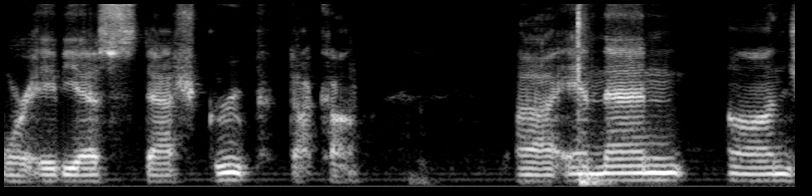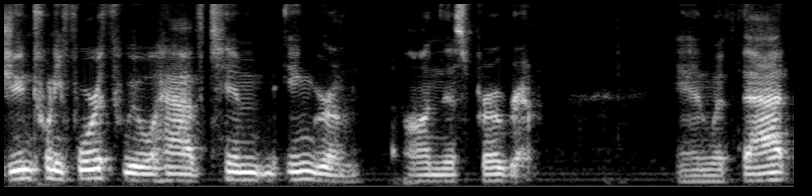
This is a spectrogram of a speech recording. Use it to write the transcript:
or abs-group.com. Uh, and then on June 24th, we will have Tim Ingram on this program. And with that,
